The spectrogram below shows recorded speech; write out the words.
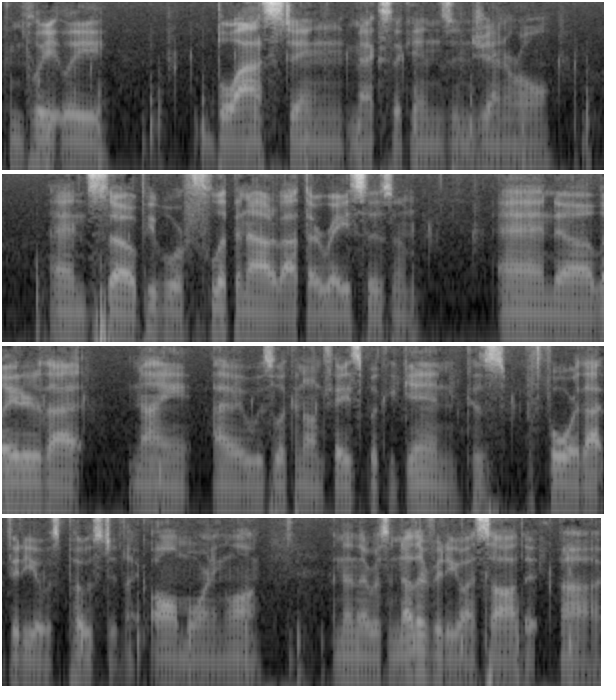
completely blasting Mexicans in general. And so people were flipping out about their racism. And uh, later that night, I was looking on Facebook again because before that video was posted, like all morning long. And then there was another video I saw that uh,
